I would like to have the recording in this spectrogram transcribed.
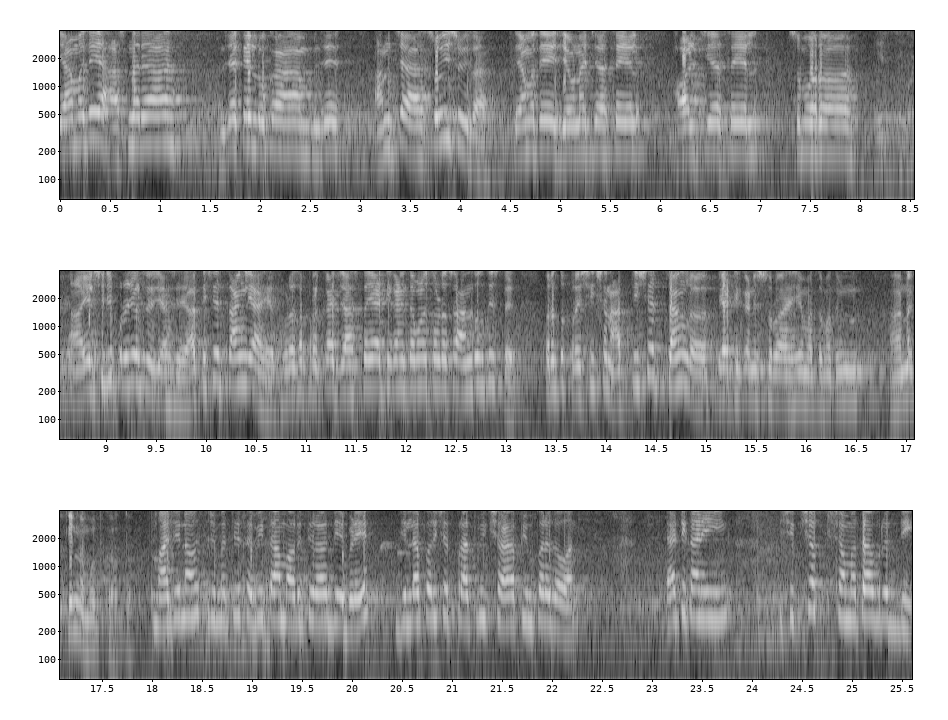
यामध्ये असणाऱ्या ज्या काही लोक म्हणजे आमच्या सोयीसुविधा त्यामध्ये जेवणाची असेल हॉलची असेल समोर एल सी डी प्रोजेक्टरची जे असेल अतिशय चांगले आहे. थोडासा प्रकाश जास्त या ठिकाणी त्यामुळे थोडंसं अंधोक दिसतंय. परंतु प्रशिक्षण अतिशय चांगलं या ठिकाणी सुरू आहे हे मत मी नक्की नमूद करतो. माझे नाव श्रीमती सविता मारुतीराव देबडे जिल्हा परिषद प्राथमिक शाळा पिंपरगव्हाण. या ठिकाणी शिक्षक क्षमता वृद्धी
